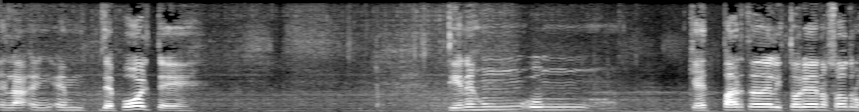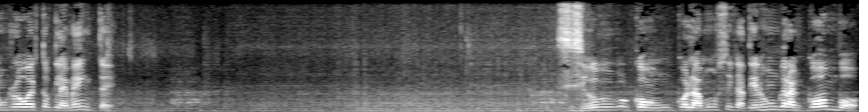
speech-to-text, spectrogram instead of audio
en, en, deporte. Tienes un, un que es parte de la historia de nosotros, un Roberto Clemente. Si sigo con, la música, tienes un gran combo.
